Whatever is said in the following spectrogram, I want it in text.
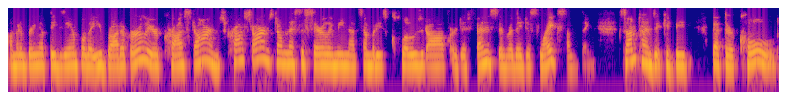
I'm going to bring up the example that you brought up earlier crossed arms. Crossed arms don't necessarily mean that somebody's closed off or defensive or they dislike something. Sometimes it could be that they're cold.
